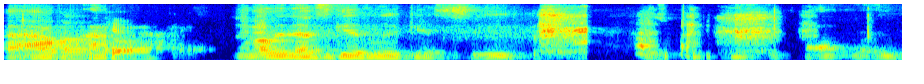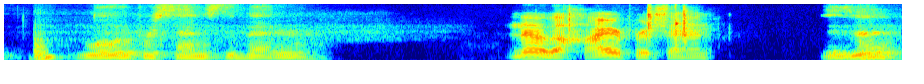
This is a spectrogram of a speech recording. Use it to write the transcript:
I don't think that's good, Lucas. Lower percents, the better. No, the higher percent. Is it?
